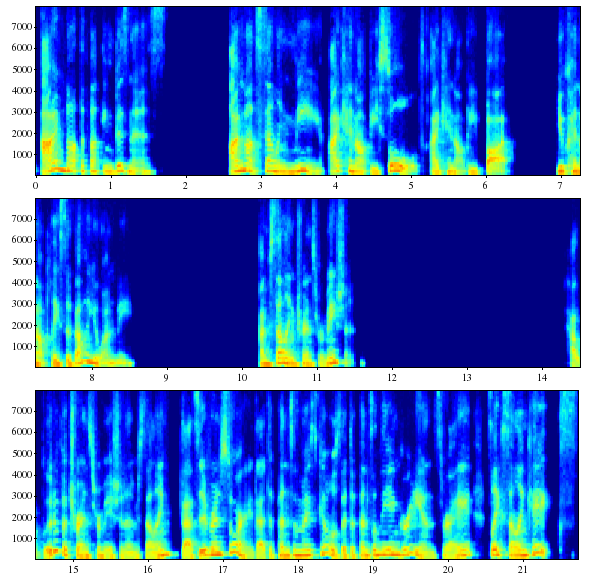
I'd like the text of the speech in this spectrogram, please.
I'm not the fucking business. I'm not selling me. I cannot be sold. I cannot be bought. You cannot place a value on me. I'm selling transformation. How good of a transformation I'm selling, that's a different story. That depends on my skills. That depends on the ingredients, right? It's like selling cakes.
